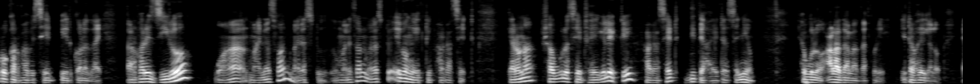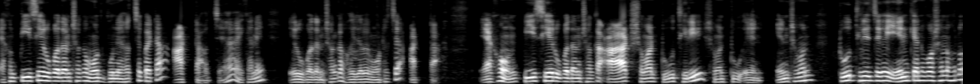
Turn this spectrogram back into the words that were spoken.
প্রকারভাবে সেট বের করা যায়। তারপরে zero one minus one minus two minus one minus two এবং একটি ফাঁকা সেট কেননা সবগুলো সেট হয়ে গেলে একটি ফাঁকা সেট দিতে হয়, এটা হচ্ছে নিয়ম। সবগুলো আলাদা আলাদা করে এটা হয়ে গেল। এখন পিসি এর উপাদান সংখ্যা মোট গুণে হচ্ছে কয়টা? আটটা হচ্ছে হ্যাঁ? এখানে এর উপাদান সংখ্যা হয়ে যাবে মোট হচ্ছে আটটা। এখন পিসি এর উপাদান সংখ্যা আট সমান টু থ্রি সমান টু এন এন সমান টু থ্রির জায়গায় এন কেন বসানো হলো?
